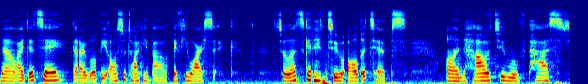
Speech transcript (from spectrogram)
Now, I did say that I will be also talking about if you are sick. So let's get into all the tips on how to move past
